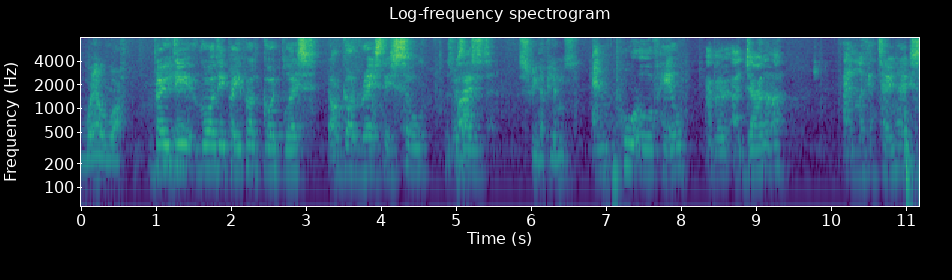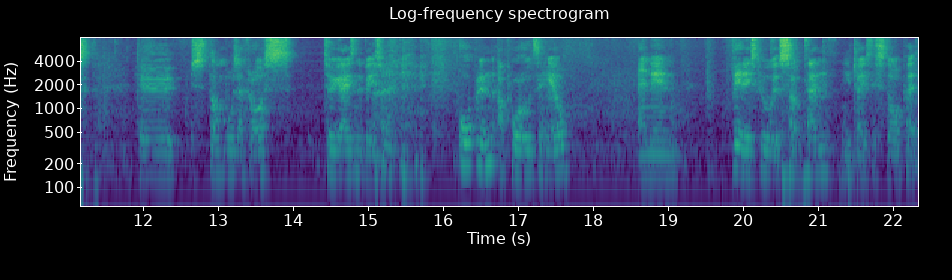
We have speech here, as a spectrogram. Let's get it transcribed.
well worth Rowdy Roddy Piper, God bless or God rest his soul, his Was last screen appearance. in Portal of Hell about a janitor in like a townhouse who stumbles across two guys in the basement opening a portal to hell and then various people get sucked in and he tries to stop it.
